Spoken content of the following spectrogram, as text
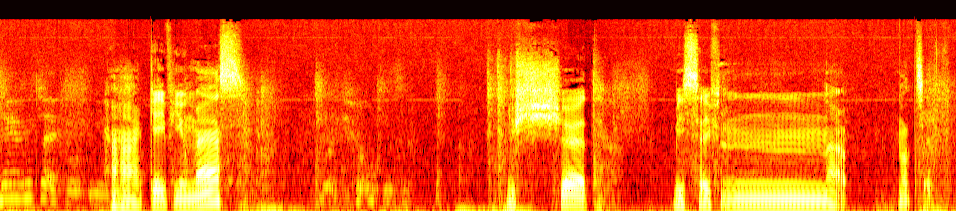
Haha, gave you mass. You should be safe. No, not safe.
